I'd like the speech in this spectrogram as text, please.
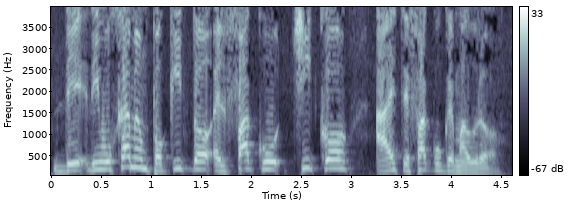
dibujame un poquito el Facu chico a este Facu que maduró.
